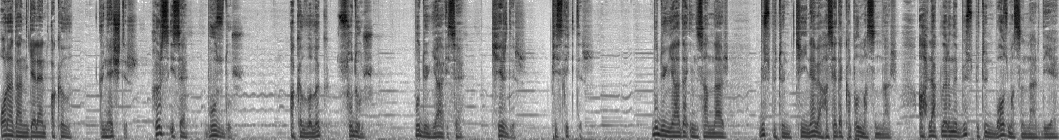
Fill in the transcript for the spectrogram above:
Oradan gelen akıl güneştir. Hırs ise buzdur. Akıllılık sudur. Bu dünya ise kirdir, pisliktir. Bu dünyada insanlar büsbütün kine ve hasede kapılmasınlar, ahlaklarını büsbütün bozmasınlar diye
